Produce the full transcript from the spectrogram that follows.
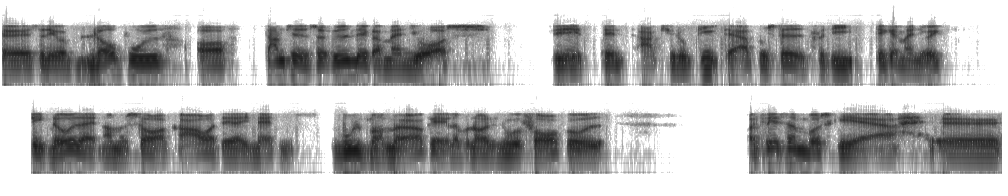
Øh, så det er jo lovbrud, og samtidig så ødelægger man jo også det, den arkeologi, der er på stedet, fordi det kan man jo ikke se noget af, når man står og graver der i nattens mulm og mørke, eller hvornår det nu er foregået. Og det, som måske er øh,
